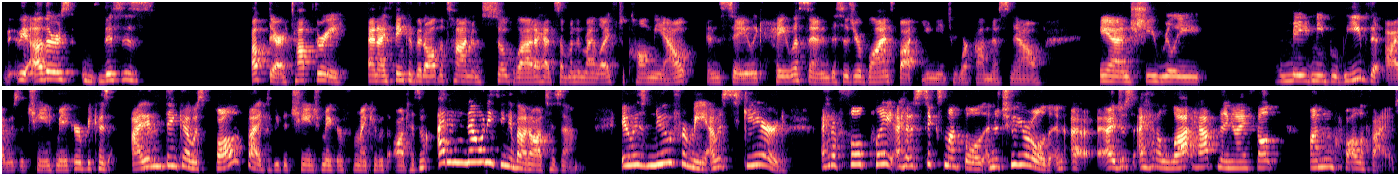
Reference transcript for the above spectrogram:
the others, this is up there, top three. And I think of it all the time. I'm so glad I had someone in my life to call me out and say, like, hey, listen, this is your blind spot. You need to work on this now. And she really made me believe that I was a change maker because I didn't think I was qualified to be the change maker for my kid with autism. I didn't know anything about autism. It was new for me. I was scared. I had a full plate. I had a six month old and a two year old. And I, I, just, I had a lot happening and I felt unqualified.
